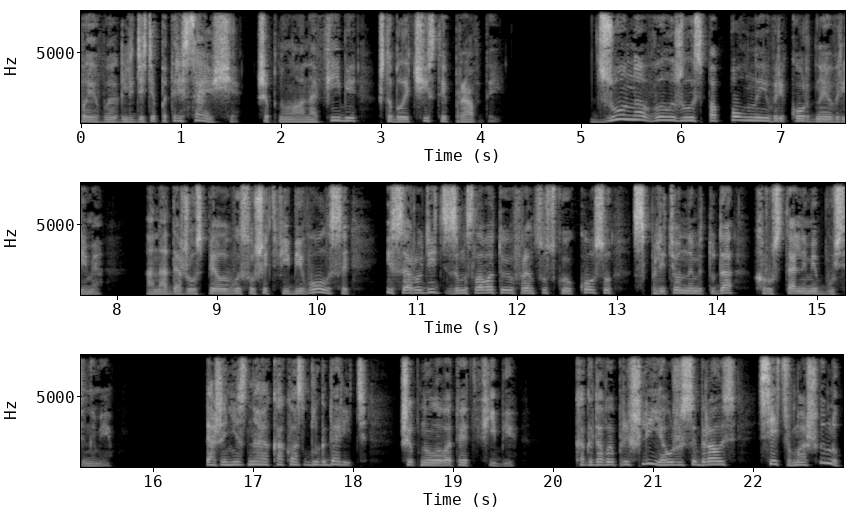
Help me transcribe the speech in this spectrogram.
«Вы выглядите потрясающе», — шепнула она Фиби, что было чистой правдой. Джуна выложилась по полной в рекордное время. Она даже успела высушить Фиби волосы и соорудить замысловатую французскую косу с плетенными туда хрустальными бусинами. «Даже не знаю, как вас благодарить», — шепнула в ответ Фиби. «Когда вы пришли, я уже собиралась сесть в машину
